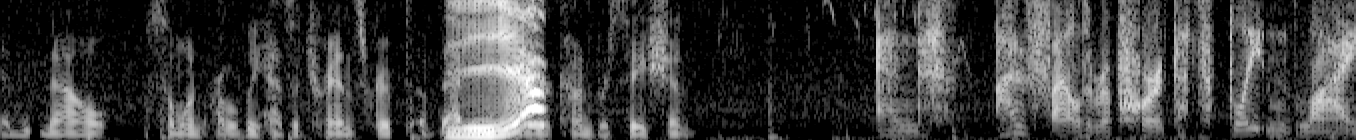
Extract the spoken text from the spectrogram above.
And now someone probably has a transcript of that Yep. entire conversation. And I've filed a report that's a blatant lie.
